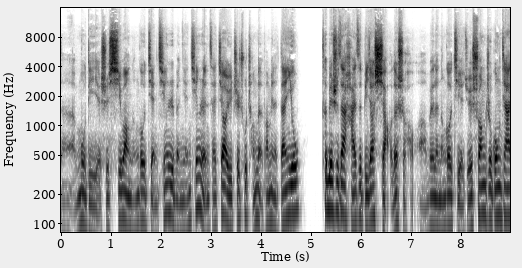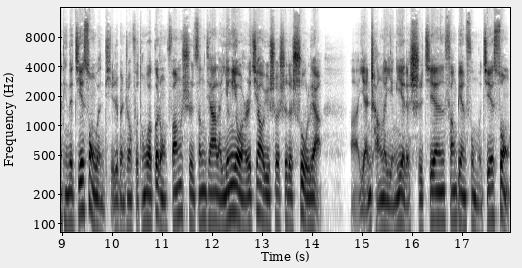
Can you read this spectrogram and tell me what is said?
呃，目的也是希望能够减轻日本年轻人在教育支出成本方面的担忧，特别是在孩子比较小的时候啊。为了能够解决双职工家庭的接送问题，日本政府通过各种方式增加了婴幼儿教育设施的数量，啊，延长了营业的时间，方便父母接送。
